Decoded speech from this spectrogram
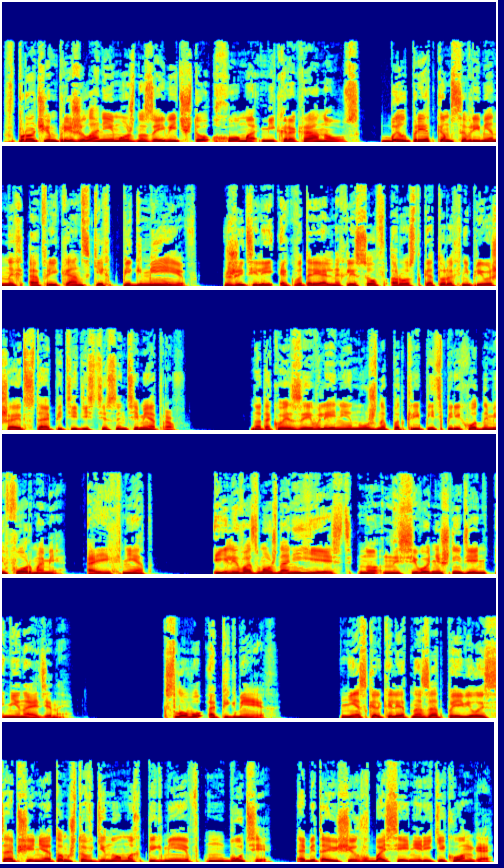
Впрочем, при желании можно заявить, что Homo microcranaus был предком современных африканских пигмеев, жителей экваториальных лесов, рост которых не превышает 150 сантиметров. Но такое заявление нужно подкрепить переходными формами, а их нет. Или, возможно, они есть, но на сегодняшний день не найдены. К слову о пигмеях. Несколько лет назад появилось сообщение о том, что в геномах пигмеев Мбути, обитающих в бассейне реки Конго,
